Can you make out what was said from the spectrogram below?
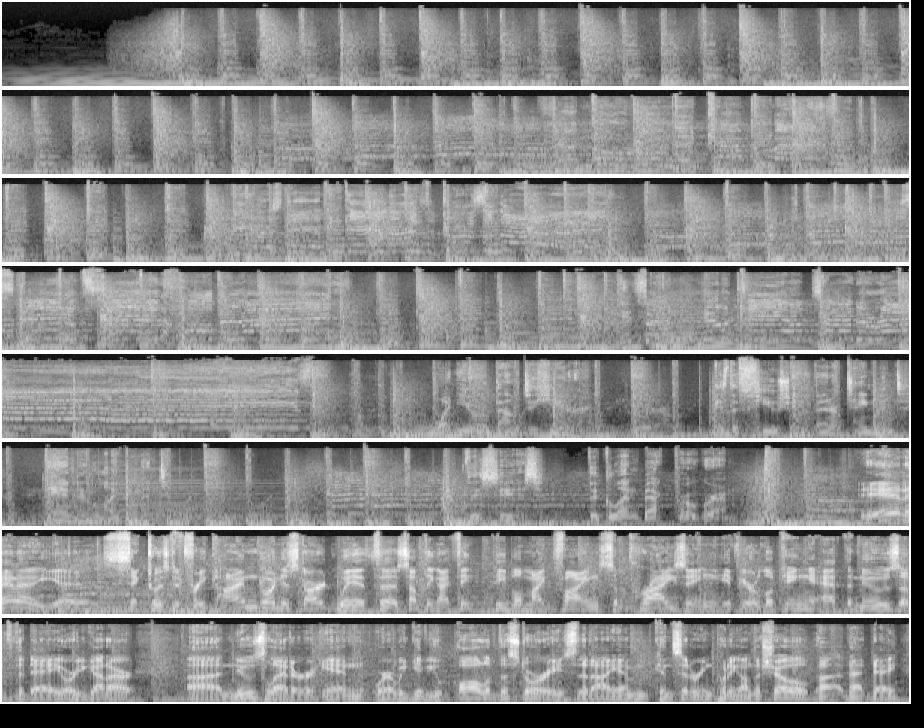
And hello, you sick, twisted freak. I'm going to start with uh, something I think people might find surprising if you're looking at the news of the day or you got our uh, newsletter in where we give you all of the stories that I am considering putting on the show uh, that day.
